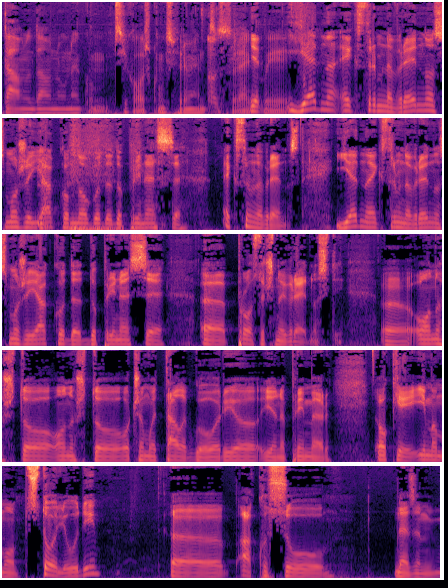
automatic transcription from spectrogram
davno, davno u nekom psihološkom eksperimentu su rekli... Jer jedna ekstremna vrednost može da. jako mnogo da doprinese... Ekstremna vrednost. Jedna ekstremna vrednost može jako da doprinese uh, prosečnoj vrednosti. Uh, ono što, ono što, o čemu je Taleb govorio je, na primer, ok, imamo 100 ljudi, uh, ako su ne znam,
